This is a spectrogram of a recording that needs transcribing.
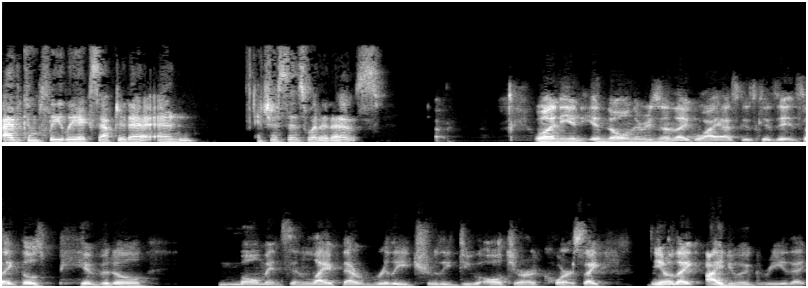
I've completely accepted it, and it just is what it is. Well, and, and the only reason like why I ask is because it's like those pivotal moments in life that really truly do alter our course. Like, you know, like I do agree that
